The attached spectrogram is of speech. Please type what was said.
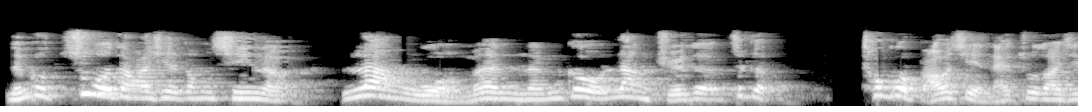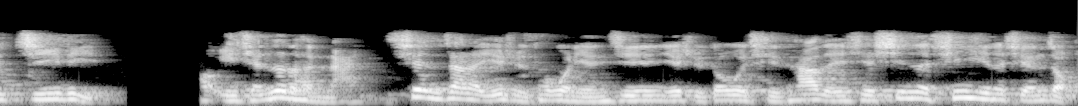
能够做到一些东西呢，让我们能够让觉得这个透过保险来做到一些激励。好，以前真的很难，现在呢，也许透过年金，也许透过其他的一些新的新型的险种，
